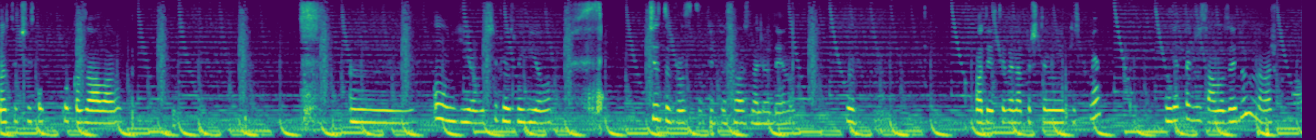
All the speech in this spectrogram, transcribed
Хм. Просто чисто показала Ем, О, Єва, серйозно Єва. Чи ти просто підписалась на людину? Хм. От якщо ви напишете мені якийсь комент, я так же само зайду на ваш канал.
